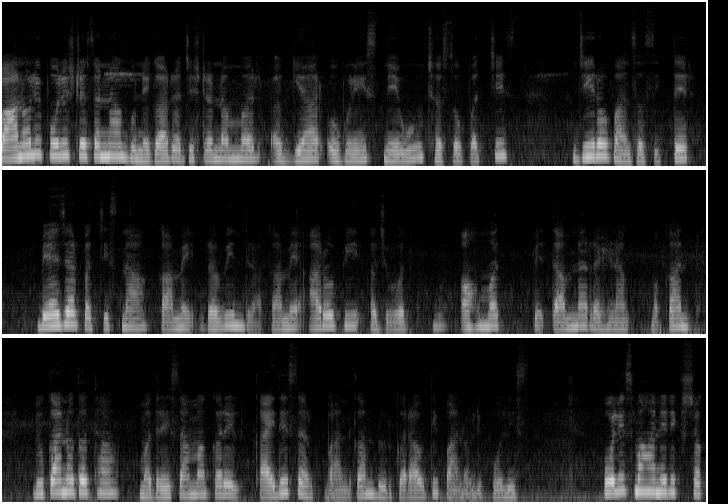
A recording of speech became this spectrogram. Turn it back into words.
પાનોલી પોલીસ સ્ટેશનના ગુનેગાર રજિસ્ટર નંબર અગિયાર, ઓગણીસ, નેવું, છસો પચીસ, જીરો, પાંચસો સિત્તેર. બે હજાર પચીસના કામે રવિન્દ્રા કામે આરોપી અજવદ અહમદ બેતામના રહેણાંક મકાન, દુકાનો તથા મદરેસામાં કરેલ કાયદેસર બાંધકામ દૂર કરાવતી પાનોલી પોલીસ. પોલીસ મહાનિરીક્ષક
